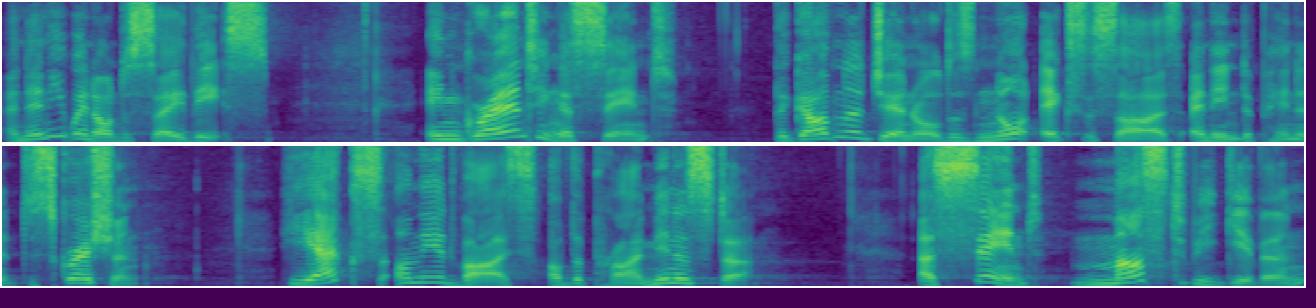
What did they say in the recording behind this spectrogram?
And then he went on to say this, in granting assent, the Governor-General does not exercise an independent discretion. He acts on the advice of the Prime Minister. Assent must be given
